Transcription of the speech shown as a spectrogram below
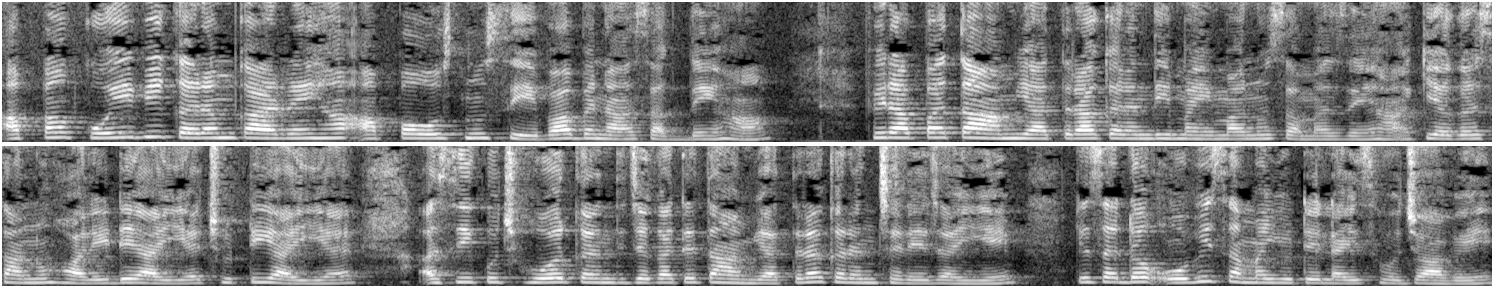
ਆਪਾਂ ਕੋਈ ਵੀ ਕਰਮ ਕਰ ਰਹੇ ਹਾਂ, ਆਪਾਂ ਉਸ ਨੂੰ ਸੇਵਾ ਬਣਾ ਸਕਦੇ ਹਾਂ। ਫਿਰ ਆਪਾਂ ਧਾਮ ਯਾਤਰਾ ਕਰਨ ਦੀ ਮਹਿਮਾ ਨੂੰ ਸਮਝਦੇ ਹਾਂ ਕਿ ਅਗਰ ਸਾਨੂੰ ਹੌਲੀਡੇ ਆਈ ਹੈ, ਛੁੱਟੀ ਆਈ ਹੈ, ਅਸੀਂ ਕੁਝ ਹੋਰ ਕਰਨ ਦੀ ਜਗ੍ਹਾ ਤੇ ਧਾਮ ਯਾਤਰਾ ਕਰਨ ਚਲੇ ਜਾਈਏ ਕਿ ਸਾਡਾ ਉਹ ਵੀ ਸਮਾਂ ਯੂਟਿਲਾਈਜ਼ ਹੋ ਜਾਵੇ।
